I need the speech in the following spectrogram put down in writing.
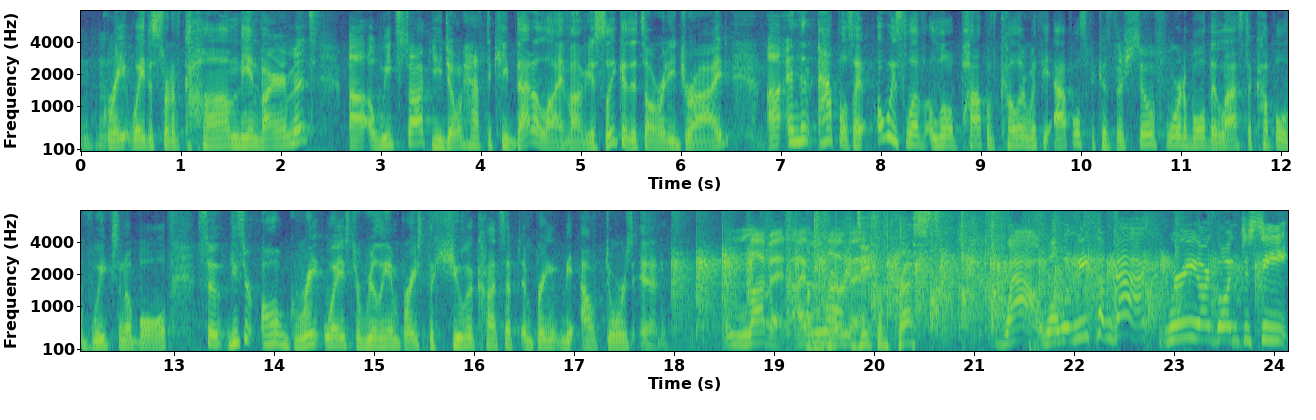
Mm-hmm. great way to sort of calm the environment. Uh, a wheat stalk, you don't have to keep that alive, obviously, because it's already dried. Uh, and then apples. I always love a little pop of color with the apples because they're so affordable. They last a couple of weeks in a bowl. So these are all great ways to really embrace the Hygge concept and bring the outdoors in. Love it. I I'm love very it. decompressed. Wow. Well, when we come back, we are going to see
